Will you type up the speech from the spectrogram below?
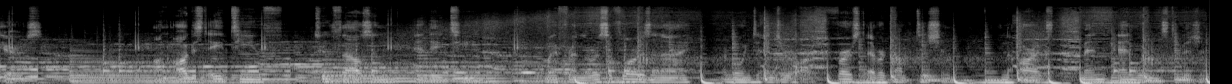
years. On August 18th, 2018, my friend Larissa Flores and I are going to enter our first ever competition in the RX men and women's division.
